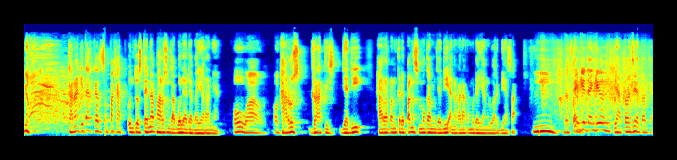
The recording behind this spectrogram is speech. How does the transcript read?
Karena kita sepakat untuk stand up harus nggak boleh ada bayarannya. Oh wow, oke. Harus gratis. Jadi harapan ke depan semoga menjadi anak-anak muda yang luar biasa. Hmm, Thank you, thank you. Ya, Toje, Toje.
